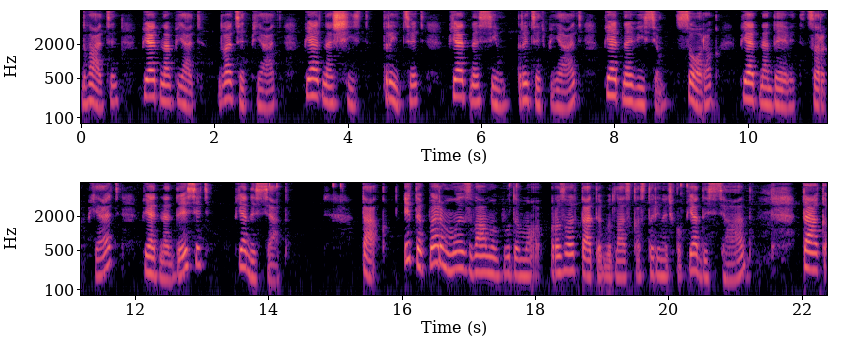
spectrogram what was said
20, 5 на 5 25, 5 на 6 30, 5 на 7 35, 5 на 8 40, 5 на 9 45, 5 на 10 50. Так, і тепер ми з вами будемо розгортати, будь ласка, сторіночку 50. Так,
